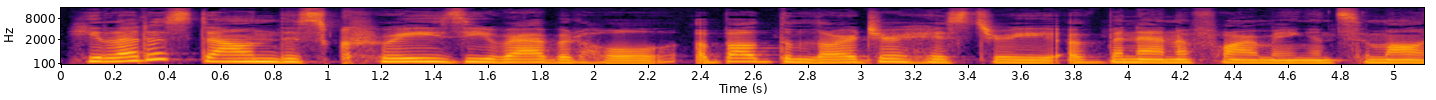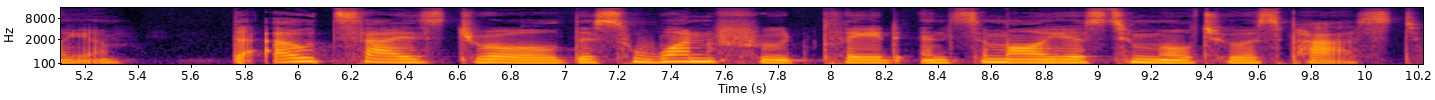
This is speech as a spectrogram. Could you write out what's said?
he led us down this crazy rabbit hole about the larger history of banana farming in Somalia, the outsized role this one fruit played in Somalia's tumultuous past.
